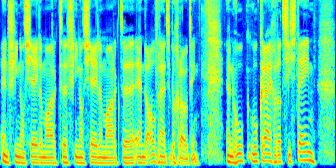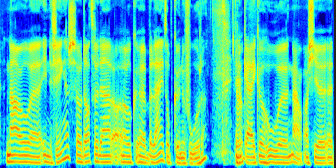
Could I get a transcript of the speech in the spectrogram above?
en financiële markten, financiële markten en de overheidsbegroting. En hoe, hoe krijgen we dat systeem nou uh, in de vingers, zodat we daar ook uh, beleid op kunnen voeren? En kijken hoe, uh, nou, als je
